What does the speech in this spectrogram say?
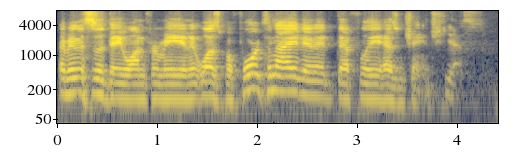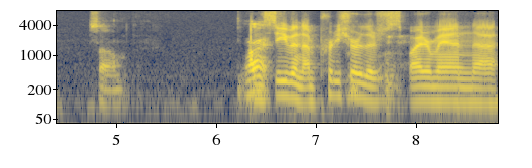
I mean, this is a day one for me, and it was before tonight, and it definitely hasn't changed. Yes. So, all And right. Steven, I'm pretty sure there's a Spider-Man uh,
